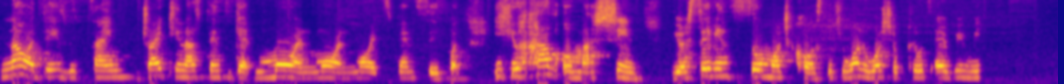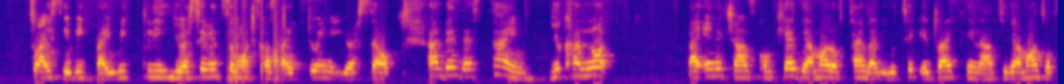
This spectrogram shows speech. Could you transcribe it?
nowadays with time dry cleaners tend to get more and more and more expensive. But if you have a machine you're saving so much cost. If you want to wash your clothes every week twice a week bi weekly you're saving so much cost by doing it yourself. And then there's time. You cannot by any chance compare the amount of time that it would take a dry cleaner to the amount of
